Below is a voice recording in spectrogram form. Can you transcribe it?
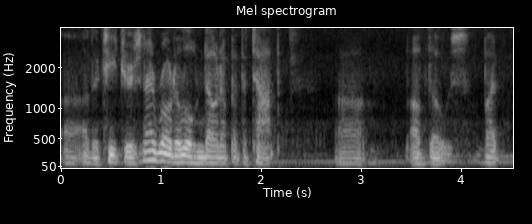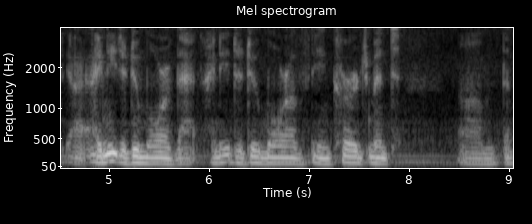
other teachers. And I wrote a little note up at the top of those. But I, I, need to do more of that. I need to do more of the encouragement, um, the,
